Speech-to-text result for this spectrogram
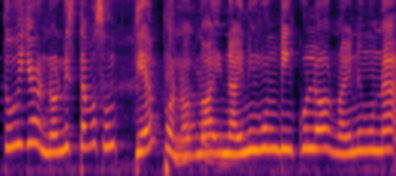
tuyo, no necesitamos un tiempo, no, no, hay, no hay ningún vínculo, no hay ninguna,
